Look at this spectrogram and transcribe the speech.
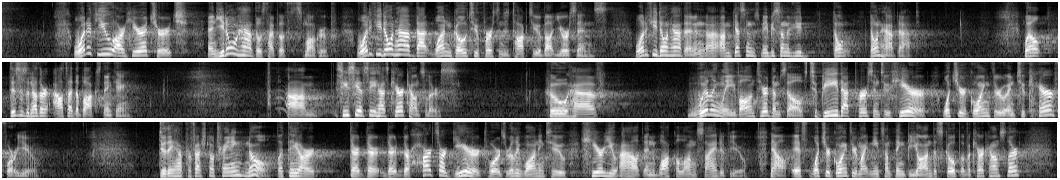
What if you are here at church and you don't have those type of small group? What if you don't have that one go-to person to talk to you about your sins? What if you don't have that? And I'm guessing maybe some of you don't, don't have that. Well, this is another outside the box thinking. Um, CCSC has care counselors who have willingly volunteered themselves to be that person to hear what you're going through and to care for you. Do they have professional training? No, but they are their, their, their, their hearts are geared towards really wanting to hear you out and walk alongside of you. Now, if what you're going through might need something beyond the scope of a care counselor,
